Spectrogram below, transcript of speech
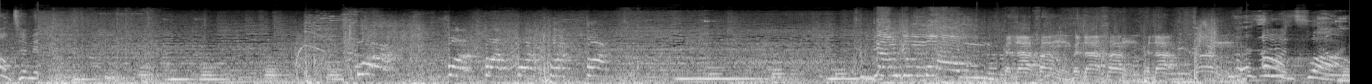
Ultimate. แพนด้าข้างแพนด้าข้างแพนด้าข้าง Onslaught.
